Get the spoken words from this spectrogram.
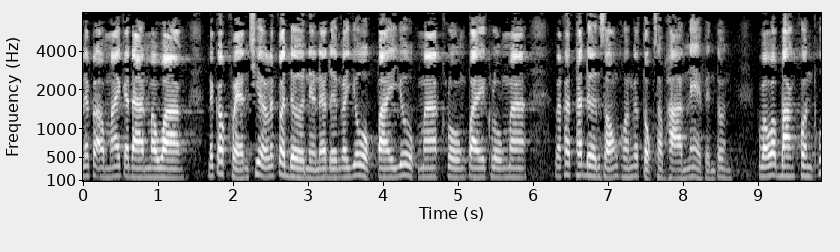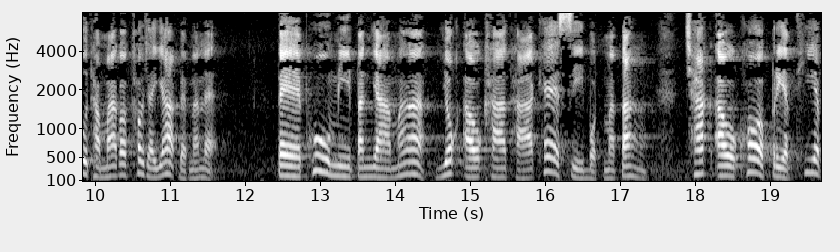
แล้วก็เอาไม้กระดานมาวาง แล้วก็แขวนเชือกแล้วก็เดินเนี่ยนะเดินก็โยกไปโยกมาโครงไปโครงมา แล้วก็ถ้าเดินสองคนก็ตกสะพานแน่เป็นต้นก็บอกว่าบางคนพูดธรรมะก็เข้าใจยากแบบนั้นแหละ แต่ผู้มีปัญญามากยกเอาคาถาแค่สี่บทมาตั้ง ชักเอาข้อเปรียบเทียบ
